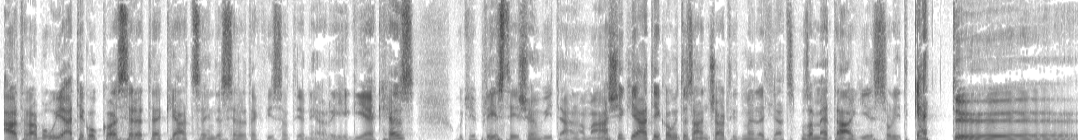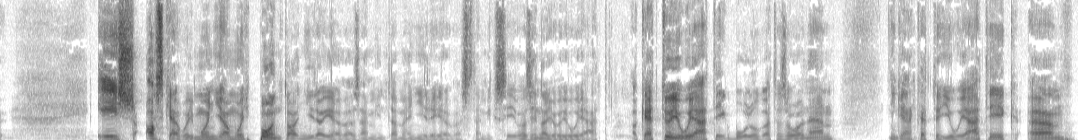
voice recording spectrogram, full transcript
általában új játékokkal szeretek játszani, de szeretek visszatérni a régiekhez. Úgyhogy PlayStation Vitán a másik játék, amit az Uncharted mellett játszom, az a Metal Gear Solid 2. És azt kell, hogy mondjam, hogy pont annyira élvezem, mint amennyire élveztem x év. Az egy nagyon jó játék. A kettő jó játék, bólogat az Olnern. Igen, kettő jó játék. Um,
